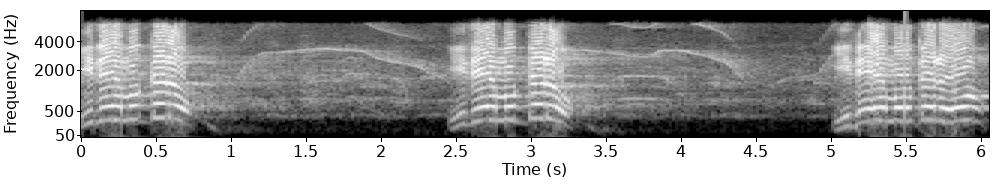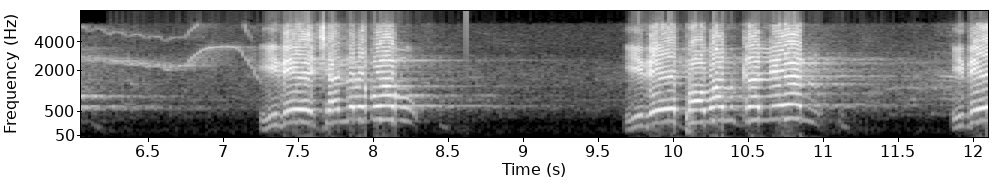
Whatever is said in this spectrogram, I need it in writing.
ఇదే ముగ్గురు. ఇదే ముగ్గురు. ఇదే ముగ్గురు. ఇదే చంద్రబాబు ఇదే పవన్ కళ్యాణ్ ఇదే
